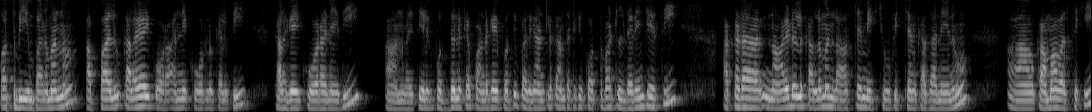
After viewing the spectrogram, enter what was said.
కొత్త బియ్యం పరమన్నం అప్పాలు కలగాయ కూర అన్ని కూరలు కలిపి కలగాయ కూర అనేది ఆనవాయితీ. వీళ్ళకి పొద్దున్నకే పండగ అయిపోద్ది. పది గంటలకు అంతటికి కొత్త బట్టలు ధరించేసి అక్కడ నాయుడులు కళ్ళమని లాస్ట్ టైం మీకు చూపించాను కదా నేను ఒక అమావాస్యకి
